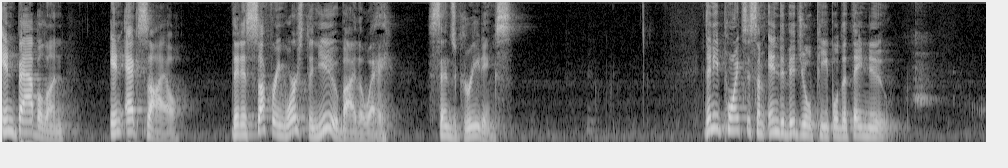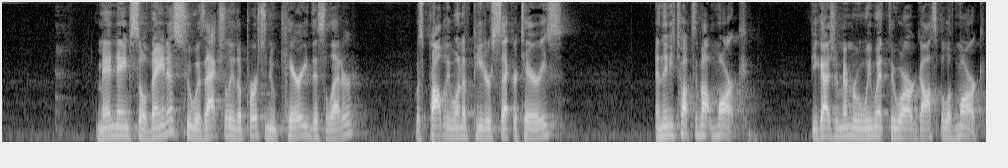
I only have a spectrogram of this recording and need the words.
in Babylon, in exile, that is suffering worse than you, by the way, sends greetings. Then he points to some individual people that they knew. A man named Silvanus, who was actually the person who carried this letter, was probably one of Peter's secretaries. And then he talks about Mark. If you guys remember when we went through our Gospel of Mark,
